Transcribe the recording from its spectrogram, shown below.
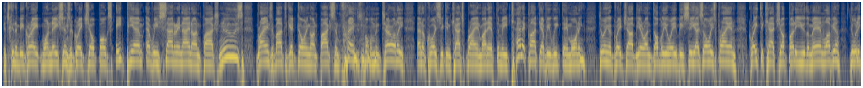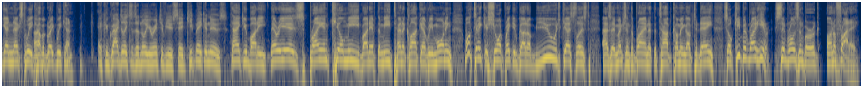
It's going to be great. One Nation's a great show, folks. 8 p.m. every Saturday night on Fox News. Brian's about to get going on Fox and Friends momentarily. And of course, you can catch Brian right after me, 10 o'clock every weekday morning, doing a great job here on WABC. As always, Brian, great to catch up, buddy. You the man. Love you. Do it again next week. Have a great weekend. And congratulations on all your interviews, Sid. Keep making news. Thank you, buddy. There he is, Brian Kilmeade, right after me, 10 o'clock every morning. We'll take a short break. You've got a huge guest list, as I mentioned to Brian at the top, coming up today. So keep it right here. Sid Rosenberg on a Friday.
